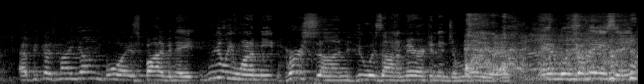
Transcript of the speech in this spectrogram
uh, because my young boys, five and eight, really want to meet her son, who was on American Ninja Warrior and was amazing.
